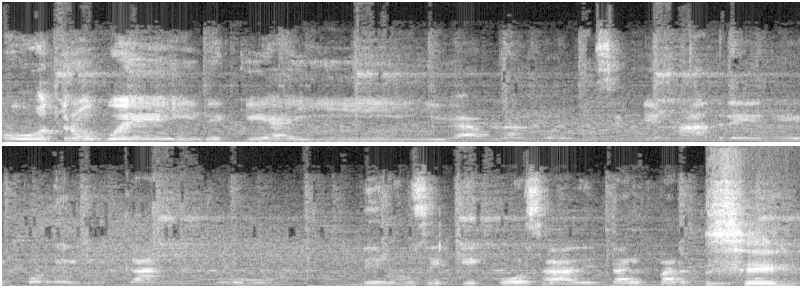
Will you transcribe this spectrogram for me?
o, otro güey de que ahí hablando de no sé qué madre, de con el mecánico, de no sé qué cosa, de tal parte. Sí.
